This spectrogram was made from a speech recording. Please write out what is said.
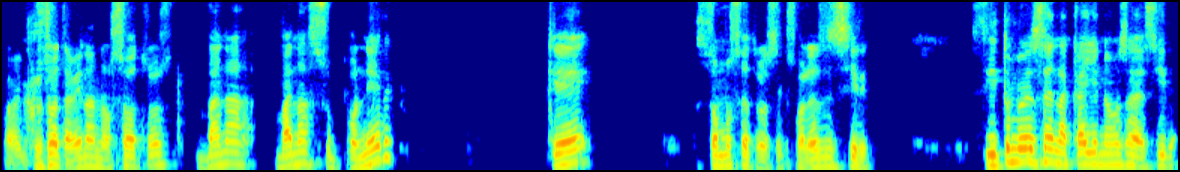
o incluso también a nosotros, van a, van a suponer que somos heterosexuales. Es decir, si tú me ves en la calle no vas a decir,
